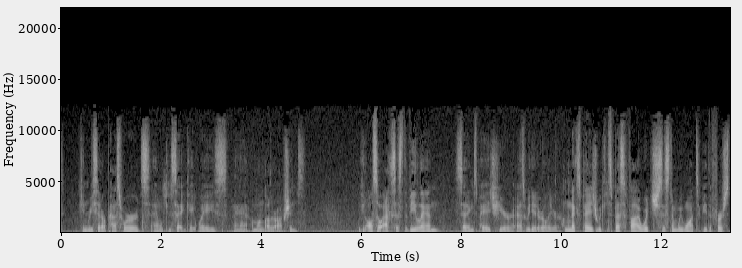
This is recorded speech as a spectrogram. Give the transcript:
We can reset our passwords and we can set gateways and among other options. We can also access the VLAN settings page here as we did earlier. On the next page we can specify which system we want to be the first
